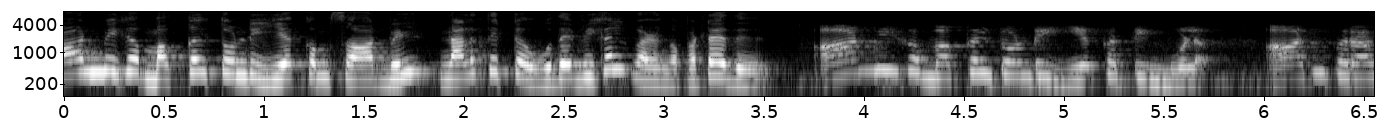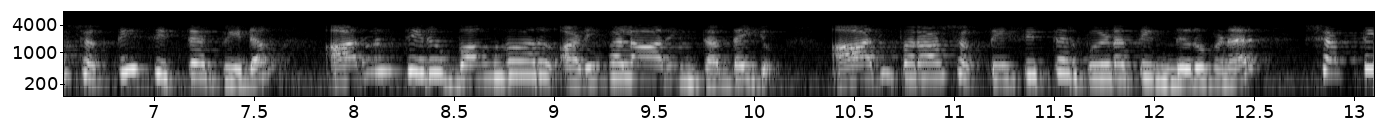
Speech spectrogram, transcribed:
ஆன்மீக மக்கள் தொண்டு இயக்கம் சார்பில் நலத்திட்ட உதவிகள் வழங்கப்பட்டது. ஆன்மீக மக்கள் தொண்டு இயக்கத்தின் மூலம் ஆதிபராசக்தி சித்தர் பீடம் அருள் திரு பங்காரு அடிகளாரின் தந்தையும் ஆதிபராசக்தி சித்தர் பீடத்தின் நிறுவனர் சக்தி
